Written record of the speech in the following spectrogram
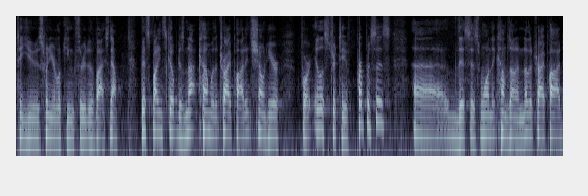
to use when you're looking through the device. Now, this spotting scope does not come with a tripod. It's shown here for illustrative purposes. Uh, this is one that comes on another tripod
